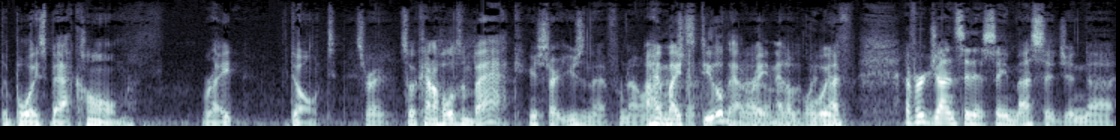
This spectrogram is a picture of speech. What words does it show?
the boys back home, right, don't. That's right. So it kind of holds them back. You start using that from now on. I might steal that right now. The boys. I've, I've, heard John say that same message, and uh,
